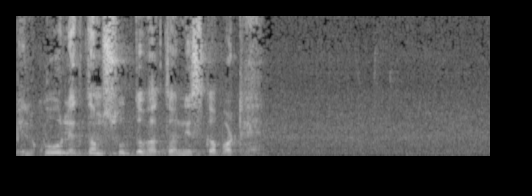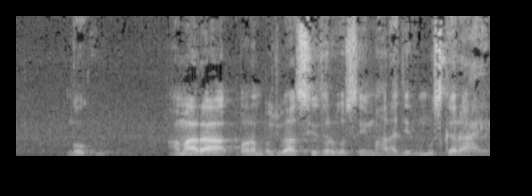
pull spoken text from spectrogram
बिल्कुल एकदम शुद्ध भक्त, निष्कपट है। हमारा परम पूजवा श्रीधर गोस्वामी महाराज जी मुस्कराए।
